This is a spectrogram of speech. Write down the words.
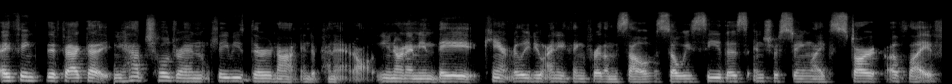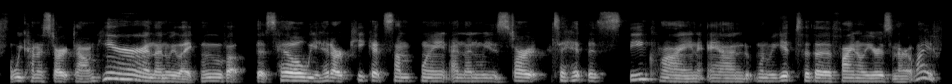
I think the fact that you have children, babies, they're not independent at all. You know what I mean? They can't really do anything for themselves. So we see this interesting like start of life. We kind of start down here and then we like move up this hill. We hit our peak at some point and then we start to hit this decline. And when we get to the final years in our life,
